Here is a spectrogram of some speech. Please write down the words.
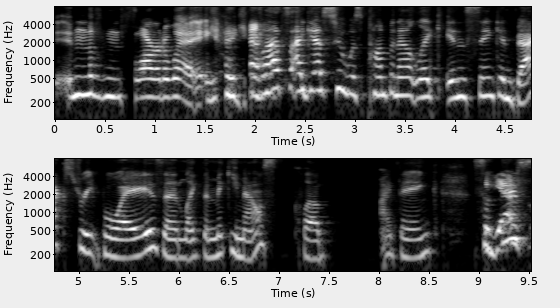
in the Florida way, I guess. Well, that's, I guess, who was pumping out like NSYNC and Backstreet Boys and like the Mickey Mouse Club, I think. So yes,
